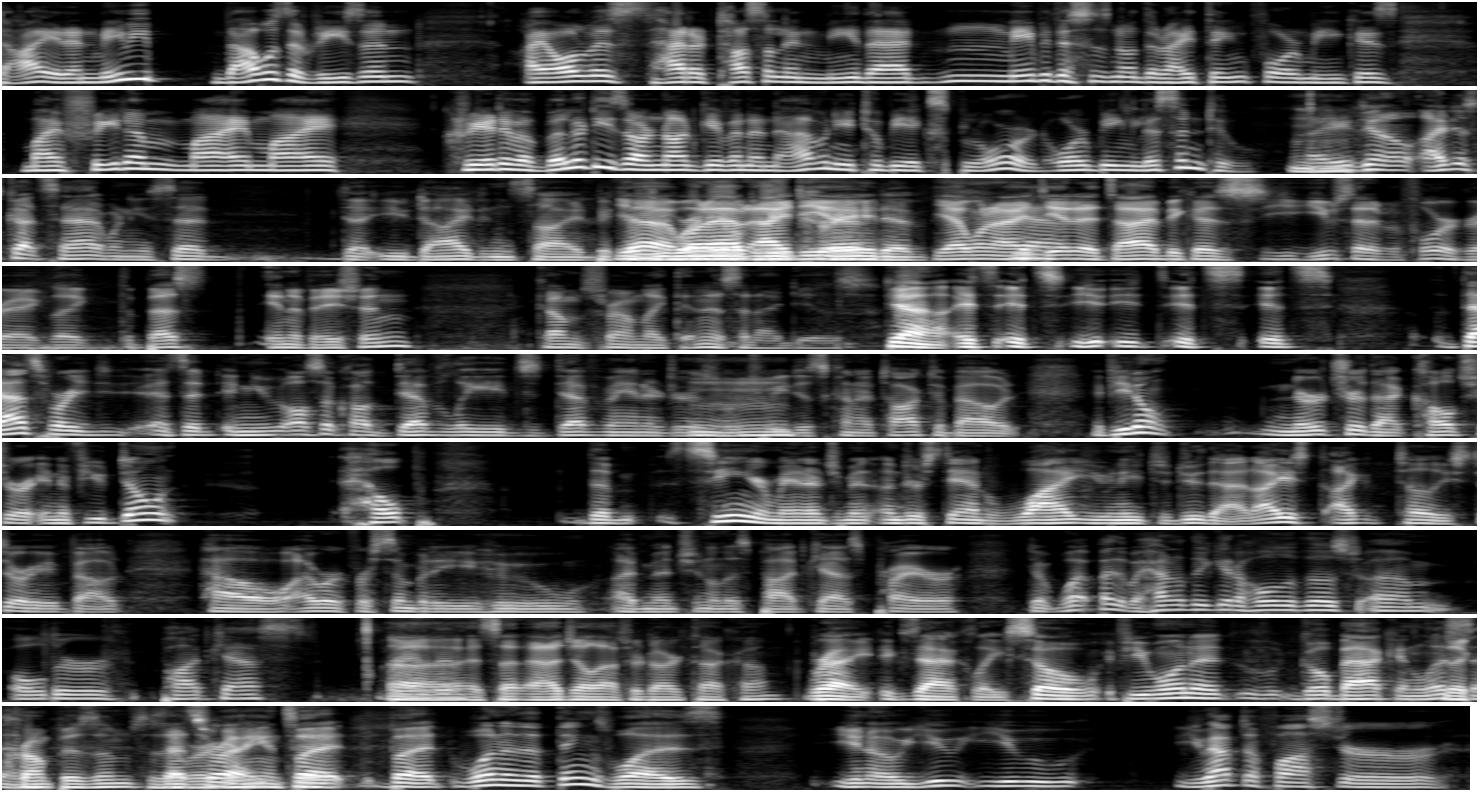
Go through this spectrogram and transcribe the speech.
died and maybe that was the reason i always had a tussle in me that mm, maybe this is not the right thing for me because my freedom my my creative abilities are not given an avenue to be explored or being listened to right? You know, I just got sad when you said that you died inside because yeah, you what weren't able an to be idea. creative. Yeah, when an Yeah. idea that died because y- you've said it before, Greg. Like the best innovation comes from like the innocent ideas. Yeah, it's it's you- it, it's it's that's where you, as it and you also call dev leads, dev managers, which we mm-hmm. just kind of talked about. If you don't nurture that culture, and if you don't help the senior management understand why you need to do that, I used I could tell you a story about how I work for somebody who I've mentioned on this podcast prior. To, what by the way, how do they get a hold of those um, older podcasts? Uh, it's at agileafterdark.com. Right, exactly. So if you want to go back and listen, The Crumpisms. Is that's what right. But but one of the things was, you know, you you you have to foster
